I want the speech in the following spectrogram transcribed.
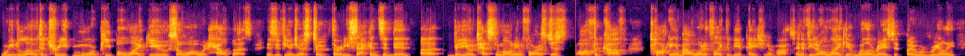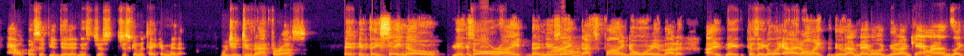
we'd love to treat more people like you. So, what would help us is if you just took 30 seconds and did a video testimonial for us, just off the cuff, talking about what it's like to be a patient of ours. And if you don't like it, we'll erase it. But it would really help us if you did it, and it's just just going to take a minute. Would you do that for us? If they say no, it's all right. Then you yeah. say that's fine. Don't worry about it. I they because they go like I don't like to do that. I'm never look good on camera. And it's like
